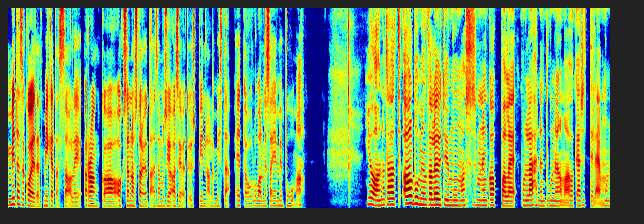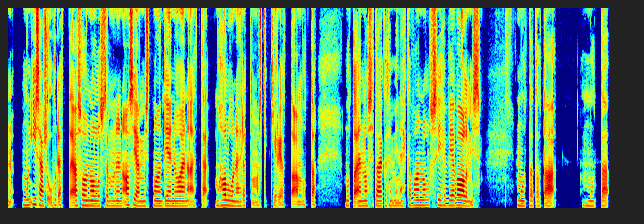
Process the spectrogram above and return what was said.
mitä sä koet, että mikä tässä oli rankkaa? Onko sä nostanut jotain sellaisia asioita just pinnalle, mistä et ole ollut valmis aiemmin puhumaan? Joo, no täältä albumilta löytyy muun muassa semmoinen kappale kun Lähdön tunnelma, joka käsittelee mun, mun isäsuhdetta. Ja se on ollut semmoinen asia, mistä mä oon tiennyt aina, että mä haluan ehdottomasti kirjoittaa, mutta mutta en ole sitä aikaisemmin ehkä vaan ollut siihen vielä valmis. Mutta, tota, mutta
